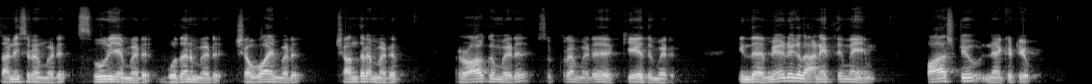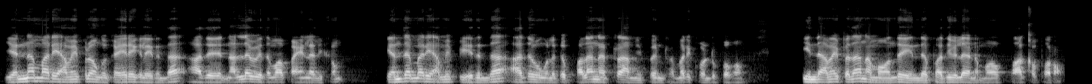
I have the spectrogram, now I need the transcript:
சனீஸ்வரன் மேடு சூரிய மேடு புதன் மேடு செவ்வாய் மேடு சந்திரமேடு ராகுமேடு சுக்கரமேடு கேதுமேடு இந்த மேடுகள் அனைத்துமே பாசிட்டிவ் நெகட்டிவ் என்ன மாதிரி அமைப்பில் உங்கள் கயிறைகள் இருந்தால் அது நல்ல விதமாக பயனளிக்கும். எந்த மாதிரி அமைப்பு இருந்தால் அது உங்களுக்கு பலனற்ற அமைப்புன்ற மாதிரி கொண்டு போகும். இந்த அமைப்பை தான் நம்ம வந்து இந்த பதிவில் நம்ம பார்க்க போகிறோம்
